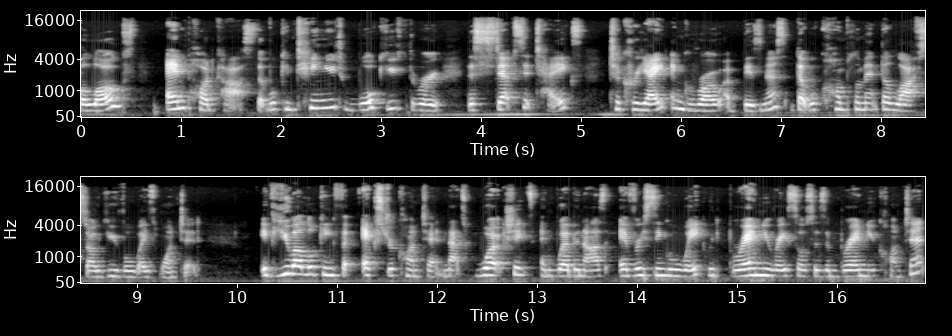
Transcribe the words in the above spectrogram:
blogs and podcasts that will continue to walk you through the steps it takes to create and grow a business that will complement the lifestyle you've always wanted. If you are looking for extra content, that's worksheets and webinars every single week with brand new resources and brand new content,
